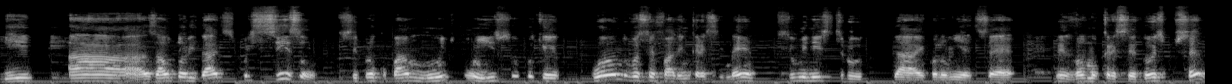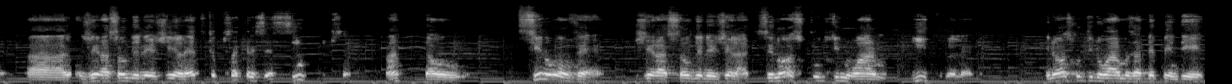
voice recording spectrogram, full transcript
e as autoridades precisam se preocupar muito com isso, porque quando você fala em crescimento, se o ministro da Economia disser vamos crescer 2%, a geração de energia elétrica precisa crescer 5%. Tá? Então, se não houver geração de energia elétrica, se nós continuarmos hidroelétrica, e nós continuarmos a depender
